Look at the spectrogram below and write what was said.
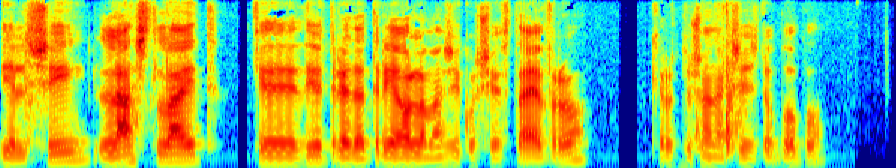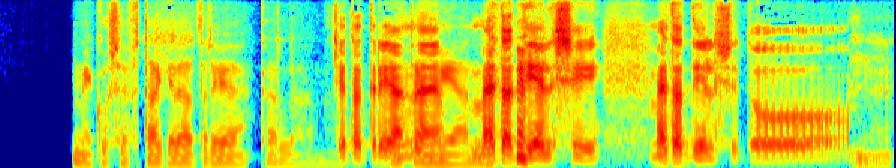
DLC, Last Light και 2.33 όλα μαζί 27 ευρώ και ρωτούσα αν αξίζει τον κόπο. Με 27 και τα 3, καλά. Και τα 3, ναι. ναι. Meta DLC. Meta DLC το... Ναι.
